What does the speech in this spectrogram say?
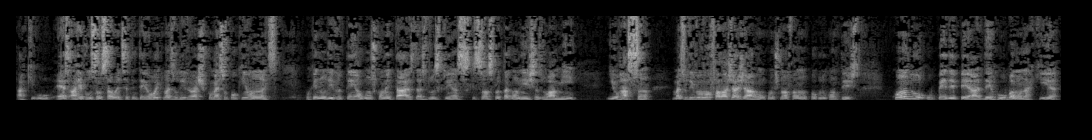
aqui o, a Revolução Saúde é de 78, mas o livro eu acho que começa um pouquinho antes, porque no livro tem alguns comentários das duas crianças que são as protagonistas, o Ami e o Hassan. Mas o livro eu vou falar já já, vamos continuar falando um pouco do contexto. Quando o PDPA derruba a monarquia,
